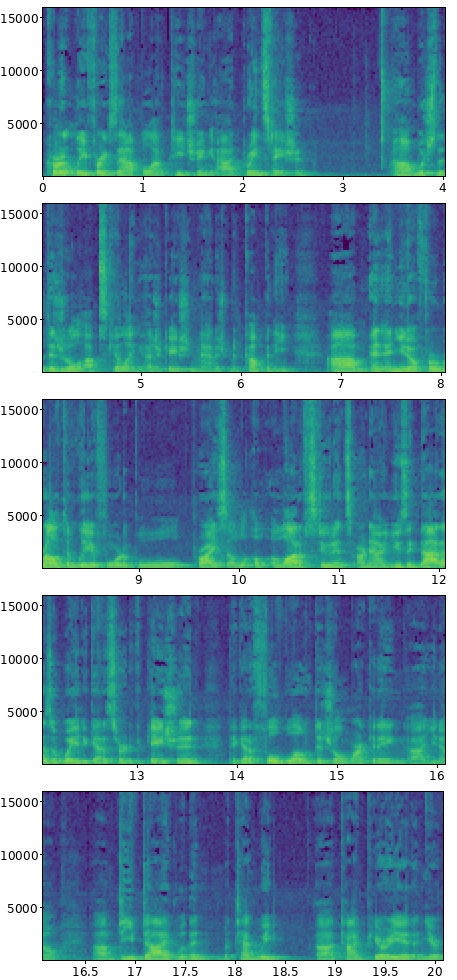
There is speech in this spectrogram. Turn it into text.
currently, for example, I'm teaching at BrainStation, um, which is a digital upskilling education management company. Um, and, and, you know, for relatively affordable price, a, a, lot of students are now using that as a way to get a certification. They get a full blown digital marketing, uh, you know, um, deep dive within a 10 week uh, time period, and you're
